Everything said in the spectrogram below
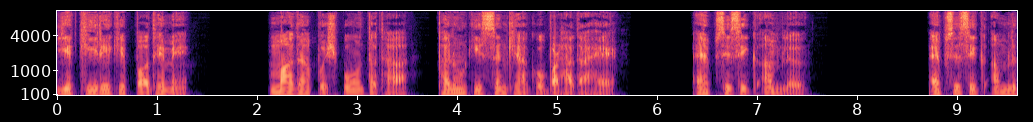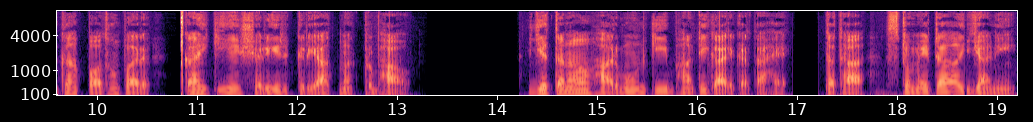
ये खीरे के पौधे में मादा पुष्पों तथा फलों की संख्या को बढ़ाता है। एप्सिसिक अम्ल। एप्सिसिक अम्ल का पौधों पर कायकीय शरीर क्रियात्मक प्रभाव। ये तनाव हार्मोन की भांति कार्य करता है तथा स्टोमेटा यानी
